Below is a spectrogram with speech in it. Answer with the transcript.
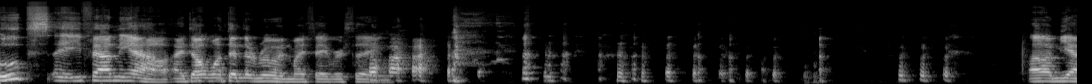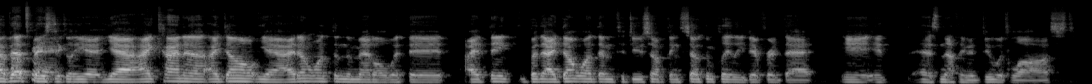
oops uh, you found me out i don't want them to ruin my favorite thing Um, yeah, that's Okay. basically it. Yeah, I kind of, I don't, yeah, I don't want them to meddle with it. I think, but I don't want them to do something so completely different that it, it has nothing to do with Lost.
